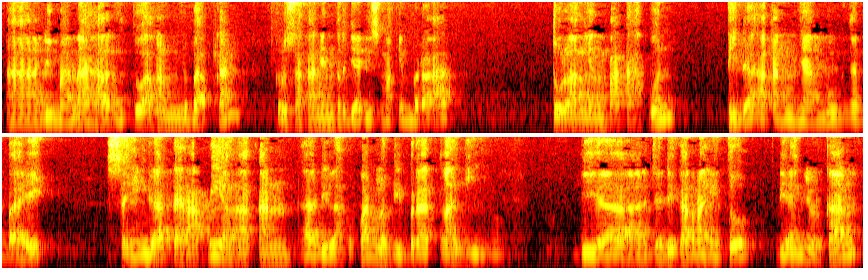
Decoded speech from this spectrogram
Nah, di mana hal itu akan menyebabkan kerusakan yang terjadi semakin berat tulang yang patah pun tidak akan menyambung dengan baik sehingga terapi yang akan uh, dilakukan lebih berat lagi. Iya, jadi karena itu dianjurkan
